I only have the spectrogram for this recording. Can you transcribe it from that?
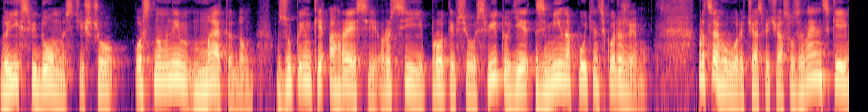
до їх свідомості, що основним методом зупинки агресії Росії проти всього світу є зміна путінського режиму. Про це говорить час від часу Зеленський.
